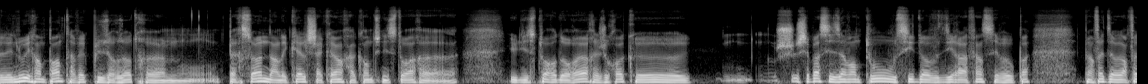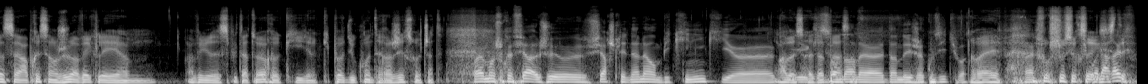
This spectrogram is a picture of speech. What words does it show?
les nouilles rampantes avec plusieurs autres euh, personnes dans lesquelles chacun raconte une histoire, euh, une histoire d'horreur. Et je crois que je sais pas s'ils inventent tout ou s'ils doivent dire à la fin c'est vrai ou pas. Mais en fait, euh, enfin, après, c'est un jeu avec les, euh, avec les spectateurs qui, qui peuvent du coup interagir sur le chat. Ouais, moi je préfère, je cherche les nanas en bikini qui, euh, Ah bah, qui- sont pas, dans, ça. la- dans des jacuzzi, tu vois. Ouais, Ouais. je suis sûr que ça existait. ref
